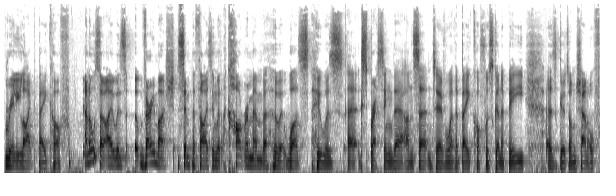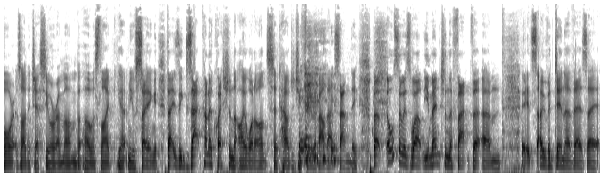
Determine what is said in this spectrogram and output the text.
really like Bake Off. And also, I was very much sympathising with. I can't remember who it was who was uh, expressing their uncertainty over whether Bake Off was going to be as good on Channel 4. It was either Jessie or her mum, but I was like, yeah, you're saying it. That is the exact kind of question that I want answered. How did you feel about that, Sandi? But also, as well, you mentioned the fact that um, it's over dinner, there's a,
